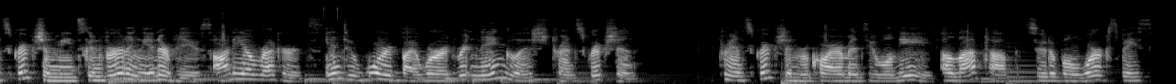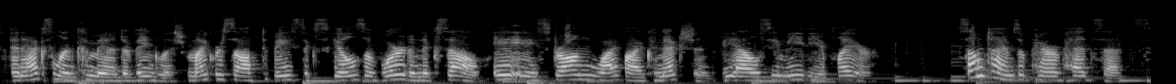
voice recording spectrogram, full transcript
Transcription means converting interviews, audio records, into word by word written English transcription. Transcription requirements you will need a laptop, suitable workspace, an excellent command of English, Microsoft basic skills of Word and Excel, AA strong Wi Fi connection, VLC media player. Sometimes a pair of headsets.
